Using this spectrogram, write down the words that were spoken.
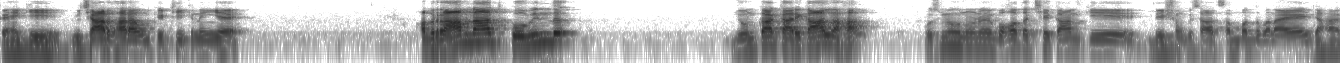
कहें कि विचारधारा उनकी ठीक नहीं है। अब रामनाथ कोविंद, जो उनका कार्यकाल रहा उसमें उन्होंने बहुत अच्छे काम किए, देशों के साथ संबंध बनाए, जहाँ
